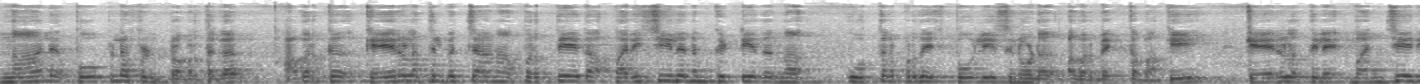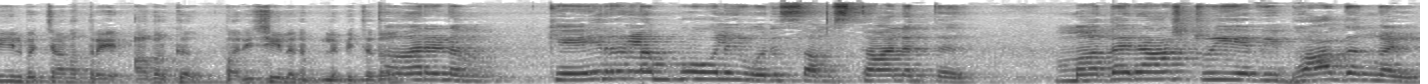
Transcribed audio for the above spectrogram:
നാല് പോപ്പുലർ ഫ്രണ്ട് പ്രവർത്തകർ. അവർക്ക് കേരളത്തിൽ വെച്ചാണ് പ്രത്യേക പരിശീലനം കിട്ടിയതെന്ന് ഉത്തർപ്രദേശ് പോലീസിനോട് അവർ വ്യക്തമാക്കി. കേരളത്തിലെ മഞ്ചേരിയിൽ വെച്ചാണത്രേ അവർക്ക് പരിശീലനം ലഭിച്ചത്. കാരണം കേരളം പോലെ ഒരു സംസ്ഥാനത്ത് മതരാഷ്ട്രീയ വിഭാഗങ്ങൾ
